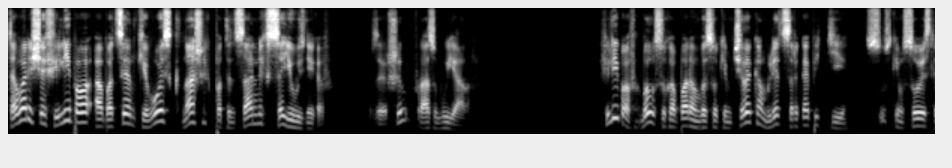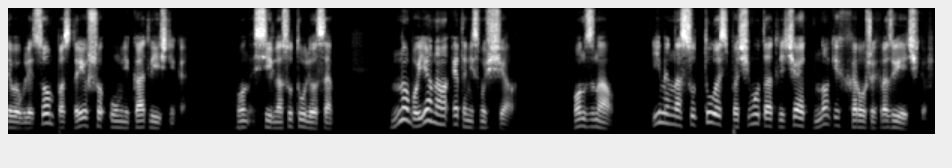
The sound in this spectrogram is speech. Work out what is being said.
товарища Филиппова об оценке войск наших потенциальных союзников», завершил фразу Буянов. Филиппов был сухопарым высоким человеком лет 45, с узким совестливым лицом постаревшего умника-отличника. Он сильно сутулился, но Буянова это не смущало. Он знал, именно сутулость почему-то отличает многих хороших разведчиков.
